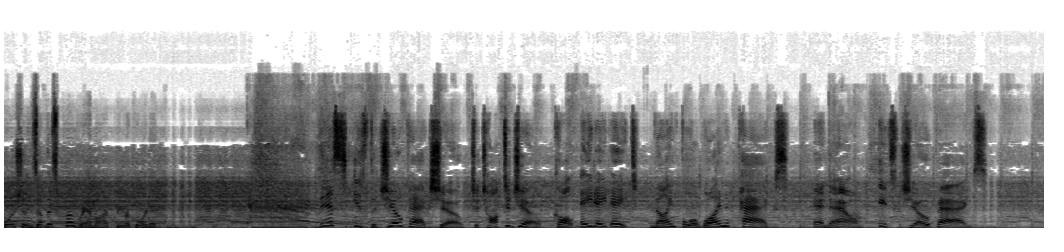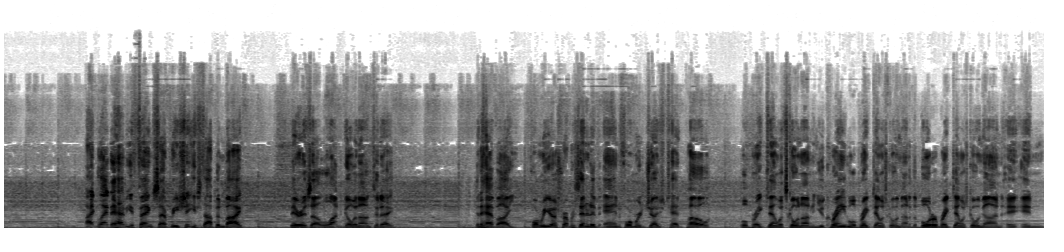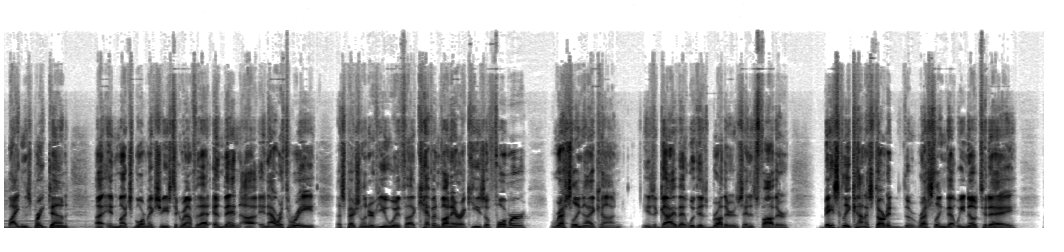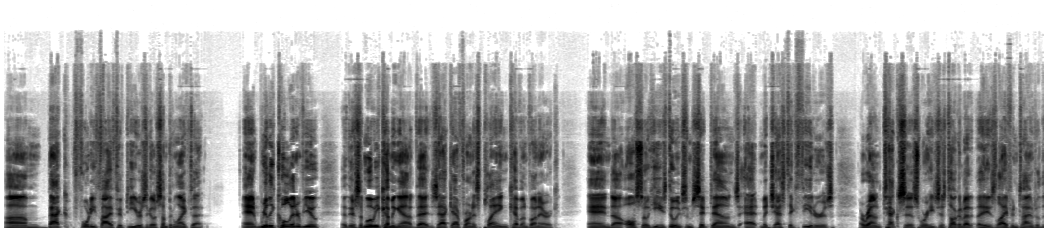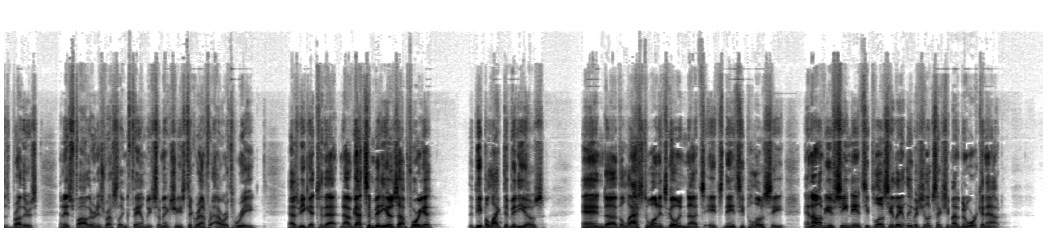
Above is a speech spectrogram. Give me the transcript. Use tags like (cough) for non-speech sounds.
Portions of this program are pre recorded. This is the Joe Pag Show. To talk to Joe, call 888 941 PAGS. And now, it's Joe Pags. All right, glad to have you. Thanks. I appreciate you stopping by. There is a lot going on today. Going to have uh, former U.S. Representative and former Judge Ted Poe. We'll break down what's going on in Ukraine. We'll break down what's going on at the border, break down what's going on in, in Biden's breakdown, uh, and much more. Make sure you stick around for that. And then uh, in hour three, a special interview with uh, Kevin Von Erich. He's a former wrestling icon. He's a guy that, with his brothers and his father, basically kind of started the wrestling that we know today um, back 45, 50 years ago, something like that. And really cool interview. There's a movie coming out that Zac Efron is playing Kevin Von Erich. And uh, also, he's doing some sit downs at Majestic Theaters around Texas where he's just talking about his life and times with his brothers and his father and his wrestling family. So make sure you stick around for hour three as we get to that. Now, I've got some videos up for you. The people like the videos. And uh, the last one is going nuts. It's Nancy Pelosi. And I don't know if you've seen Nancy Pelosi lately, but she looks like she might have been working out.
